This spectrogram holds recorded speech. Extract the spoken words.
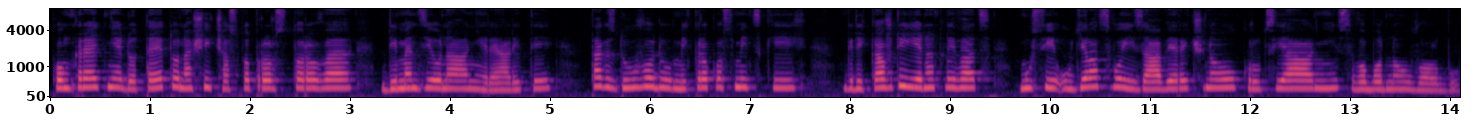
konkrétně do této naší častoprostorové dimenzionální reality, tak z důvodu mikrokosmických, kdy každý jednotlivec musí udělat svoji závěrečnou, kruciální, svobodnou volbu.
